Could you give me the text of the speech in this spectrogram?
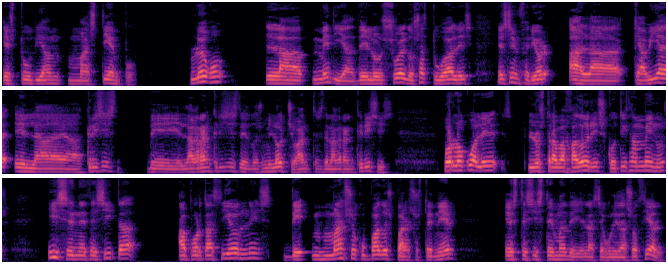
estudian más tiempo. Luego, la media de los sueldos actuales es inferior a la que había en la crisis de la gran crisis de 2008, antes de la gran crisis, por lo cual los trabajadores cotizan menos y se necesita aportaciones de más ocupados para sostener este sistema de la seguridad social.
